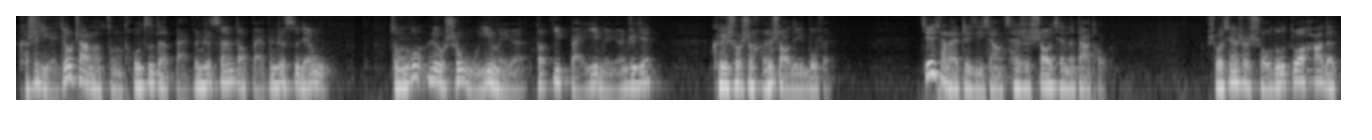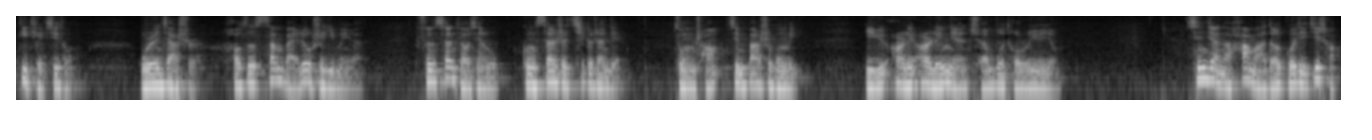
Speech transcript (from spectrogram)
可是也就占了总投资的百分之三到百分之四点五，总共六十五亿美元到一百亿美元之间，可以说是很少的一部分。接下来这几项才是烧钱的大头。首先是首都多哈的地铁系统，无人驾驶，耗资三百六十亿美元，分三条线路，共三十七个站点，总长近八十公里，已于二零二零年全部投入运营。新建的哈马德国际机场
